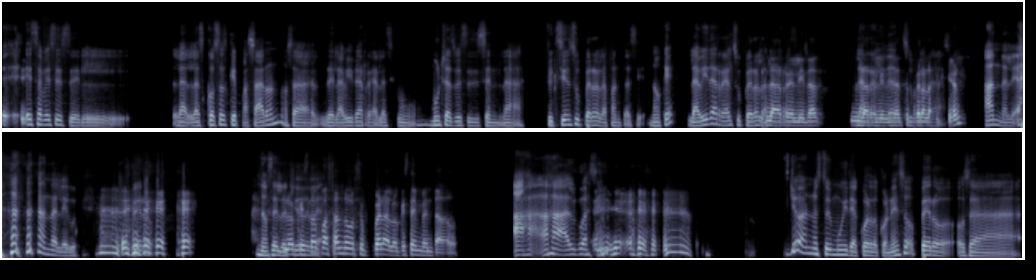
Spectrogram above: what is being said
e, e, es a veces el, las cosas que pasaron, o sea, de la vida real, así como muchas veces dicen la ficción supera la fantasía, ¿no? ¿Qué? La vida real supera la La realidad, la, realidad, supera, la ficción. Ándale, ándale, güey. Pero, no sé, lo, que está pasando supera lo que está inventado. Ajá, ajá, algo así. Yo no estoy muy de acuerdo con eso, pero, o sea,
